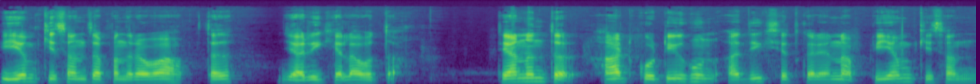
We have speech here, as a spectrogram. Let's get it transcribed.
पी एम किसानचा पंधरावा हप्ता जारी केला होता. त्यानंतर आठ कोटीहून अधिक शेतकऱ्यांना पी एम किसान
